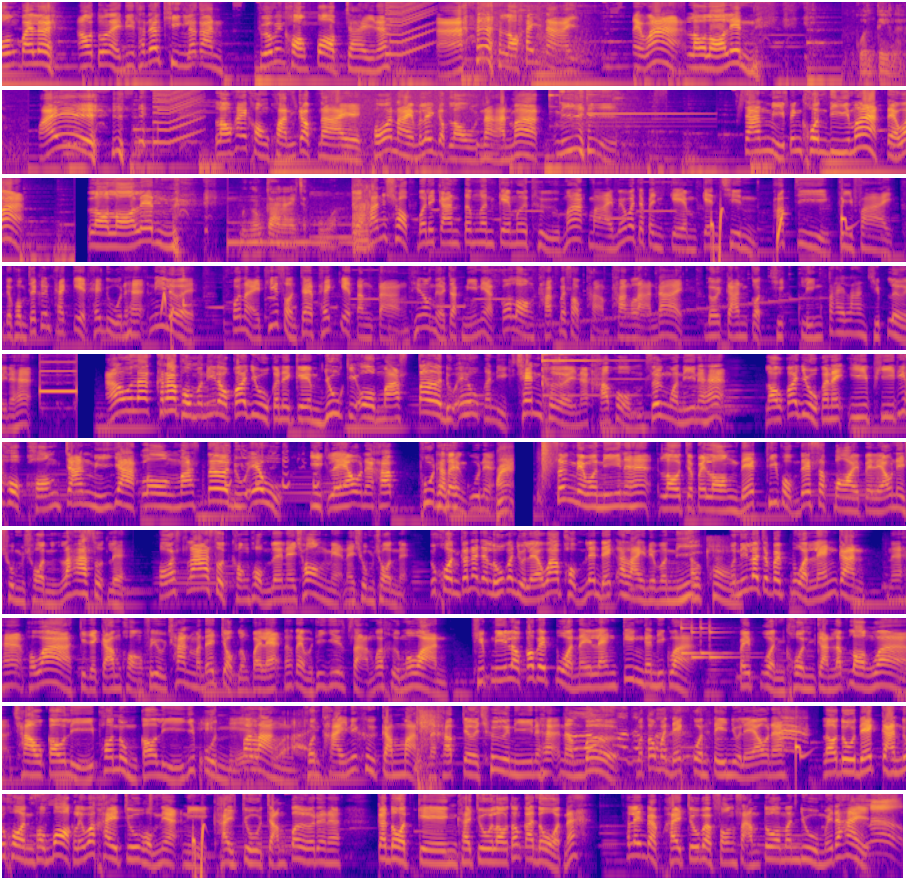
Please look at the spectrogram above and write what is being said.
ลงไปเลย เอาตัวไหนดี Thunder King แล้วกันถือว่าเป็นของปลอบใจนะ อ่าเราให้นาย แต่ว่าเราล้อเล่นกวนตีนเลยไป เราให้ของขวัญกับนาย เพราะว่านายมาเล่นกับเรานานมาก นี่ จารย์หมีเป็นคนดีมาก แต่ว่า เราล้อเล่น มึงต้องการอะไรจากกูอะ The Hun Shop บริการเติมเงินเกมมือถือมากมาย ไม่ว่าจะเป็นเกม Genshin PUBG Free Fire เดี๋ยวผมจะขึ้นแพ็กเกจให้ดูนะฮะ นี่เลย คนไหนที่สนใจแพ็กเกจต่างๆ ที่นอกเหนือจากนี้เนี่ยก็ลองทักไปสอบถามทางร้านได้ โดยการกดคลิกลิงก์ใต้ล่างคลิปเลยนะฮะเอาละครับผมวันนี้เราก็อยู่กันในเกม Yu-Gi-Oh! Master Duel กันอีกเช่นเคยนะครับผมซึ่งวันนี้นะฮะ เราก็อยู่กันใน EP ที่ 6 ของจารย์หมีอยากลอง Master Duel อีกแล้วนะครับ พูดอะไรของกูเนี่ย ซึ่งในวันนี้นะฮะ เราจะไปลอง deck ที่ผมได้ spoil ไปแล้วในชุมชนล่าสุดเลยโพสต์ล่าสุดของผมเลยในช่องเนี่ยในชุมชนเนี่ยทุกคนก็น่าจะรู้กันอยู่แล้วว่าผมเล่น deck อะไรในวันนี้โอเควันนี้เราจะไปป่วน rank กันนะฮะ เพราะว่ากิจกรรมของฟิวชั่นมันได้จบลงไปแล้ว ตั้งแต่วันที่ 23 ก็คือเมื่อวาน คลิปนี้เราก็ไปป่วนใน ranking กันดีกว่า ไปป่วนคนกันรับรองว่าชาวเกาหลี พ่อหนุ่มเกาหลีญี่ปุ่น ฝรั่ง คนไทยนี่คือกำหมัดนะครับ เจอชื่อนี้นะฮะ number มันต้องเป็น deck กวนตีนอยู่แล้วนะ เราดู deck กันทุกคนผมบอกเลยว่า Kaiju ผมเนี่ยนี่ Kaiju jumper ด้วยนะ กระโดดเก่งไคจูเราต้องกระโดดนะถ้าเล่นแบบไคจูแบบ2อสตัวมันอยู่ไม่ได้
